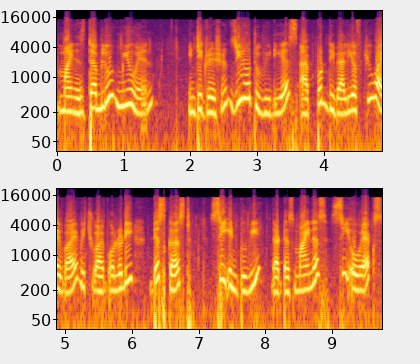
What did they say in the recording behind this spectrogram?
minus W mu n integration 0 to VDS I put the value of QIY which I have already discussed C into V that is minus COX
